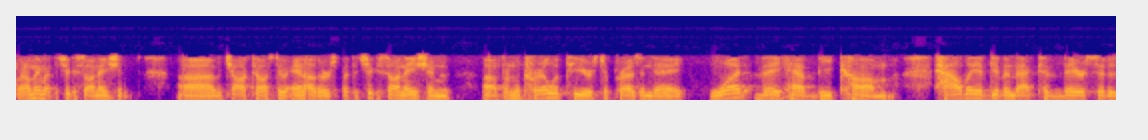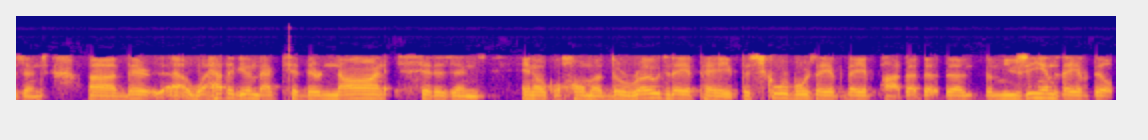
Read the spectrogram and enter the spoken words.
but I'm thinking about the Chickasaw Nation, uh, the Choctaws too, and others. But the Chickasaw Nation, uh, from the Trail of Tears to present day, what they have become, how they have given back to their citizens, uh, their uh, what, how they've given back to their non-citizens in Oklahoma, the roads they have paved, the scoreboards they have they have pot, the, the the the museums they have built,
